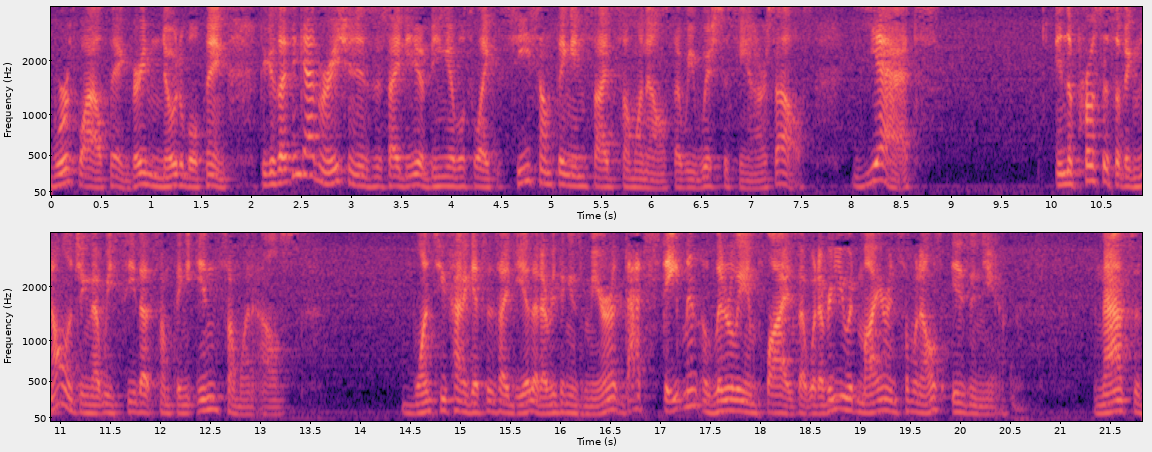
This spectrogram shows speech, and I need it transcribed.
worthwhile thing, very notable thing because I think admiration is this idea of being able to like see something inside someone else that we wish to see in ourselves. Yet, in the process of acknowledging that we see that something in someone else, once you kind of get to this idea that everything is a mirror, that statement literally implies that whatever you admire in someone else is in you and that's a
